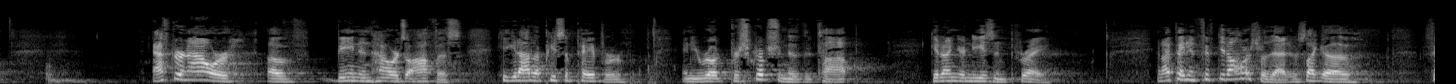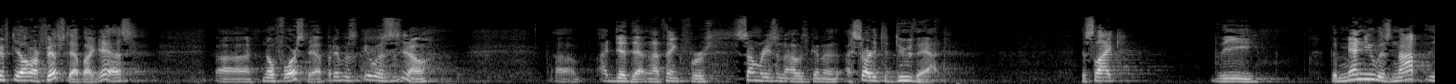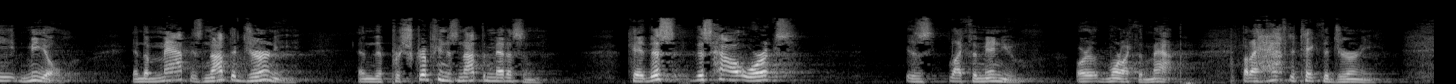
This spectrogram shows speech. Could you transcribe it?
after an hour of being in Howard's office, he got out a piece of paper and he wrote prescription at the top, get on your knees and pray. And I paid him $50 for that. It was like a $50 fifth step, I guess. Uh, no four step, but it was, it was, you know, uh, I did that and I think for some reason I was gonna, I started to do that. It's like the, the menu is not the meal and the map is not the journey and the prescription is not the medicine. Okay, this, this how it works is like the menu or more like the map. But I have to take the journey.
